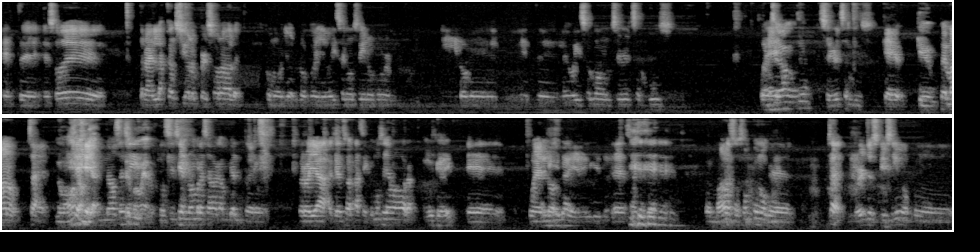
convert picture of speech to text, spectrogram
este, eso de traer las canciones personales, como yo, lo que yo hice con Say No More y lo que este, Leo hizo con Cigarettes and Booze. ¿Cómo Pues, se llama? ¿Cómo se llama? Cigarettes and Booze. Que, Que pues, hermano, o sea, lo vamos a cambiar. no sé te si prometo. no sé si el nombre se va a cambiar pero pero ya eso- así como se llama ahora Ok. eh, pues exacto pues hermano esos son como que o sea Burgess que hicimos como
